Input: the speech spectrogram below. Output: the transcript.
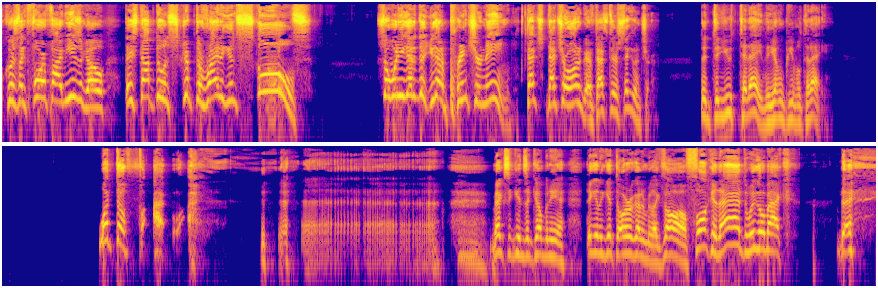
because like four or five years ago, they stopped doing scripted writing in schools. So what are you gonna do? You gotta print your name. That's that's your autograph. That's their signature. The the youth today, the young people today. What the fuck? Mexicans are coming here. They're gonna get to Oregon and be like, "Oh, fuck that! We go back."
